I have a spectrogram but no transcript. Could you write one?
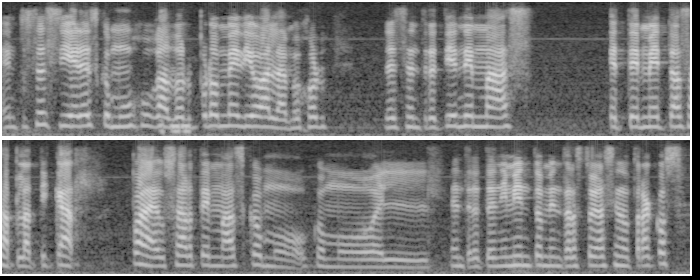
Entonces, si eres como un jugador promedio, a lo mejor les entretiene más que te metas a platicar para usarte más como, como el entretenimiento mientras estoy haciendo otra cosa.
